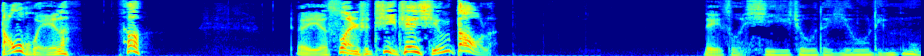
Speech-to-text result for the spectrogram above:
捣毁了，哈，这也算是替天行道了。那座西周的幽灵墓，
